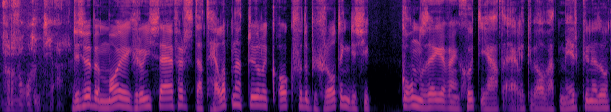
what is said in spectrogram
voor volgend jaar. Dus we hebben mooie groeicijfers. Dat helpt natuurlijk ook voor de begroting. Dus je kon zeggen van goed, je had eigenlijk wel wat meer kunnen doen.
